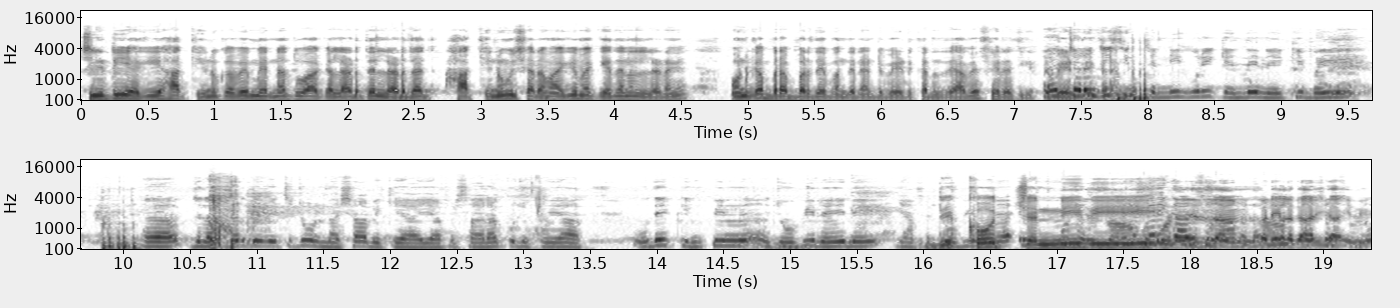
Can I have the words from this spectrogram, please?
ਚੀਂਟੀ ਹੈਗੀ ਹੈ, ਹਾਥੀ ਨੂੰ ਕਵੇ ਮੇਰੇ ਨਾਲ ਤੂੰ ਆ ਕੇ ਲੜ ਤੇ ਲੜਦਾ ਹਾਥੀ ਨੂੰ ਵੀ ਸ਼ਰਮ ਆਏਗੀ ਮੈਂ ਕਿਹਦੇ ਨਾਲ ਲੜਾਂਗਾ ਉਹਨਾਂ ਕਾ ਬਰਾਬਰ ਦੇ ਬੰਦੇ ਨਾਲ ਡਿਬੇਟ ਕਰਨ ਤੇ ਆਵੇ ਫਿਰ ਅਸੀਂ ਡਿਬੇਟ ਚਰਨਜੀਤ ਸਿੰਘ ਚੰਨੀ ਹੋਰੀ ਕਹਿੰਦੇ ਨੇ ਕਿ ਬਈ ਜਲੰਧਰ ਦੇ ਵਿੱਚ ਜੋ ਨਸ਼ਾ ਵਿਕਿਆ ਜਾਂ ਫਿਰ ਸਾਰਾ ਕੁਝ ਹੋਇਆ ਉਹਦੇ ਕਿੰਗਪਿਨ ਜੋ ਵੀ ਰਹੇ ਨੇ ਜਾਂ ਫਿਰ ਦੇਖੋ, ਚੰਨੀ ਦੀ- ਇਲਜ਼ਾਮ ਬੜੇ ਲਗਾ ਰਹੇ। ਨੇ।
